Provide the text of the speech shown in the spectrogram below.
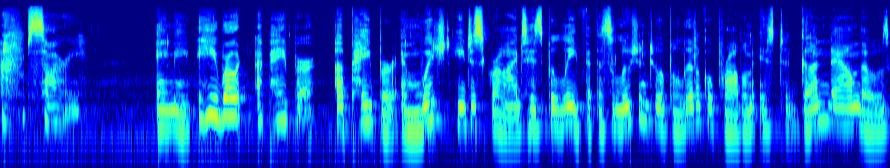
I'm sorry. Amy. He wrote a paper. A paper in which he describes his belief that the solution to a political problem is to gun down those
